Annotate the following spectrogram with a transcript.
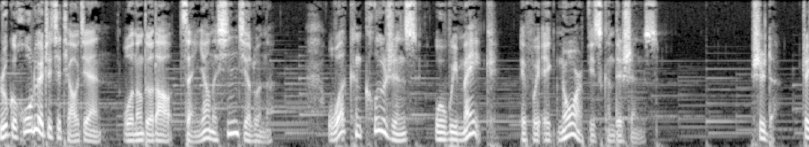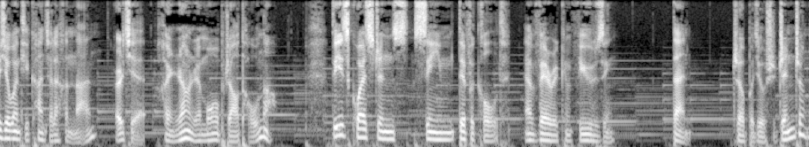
如果忽略这些条件，我能得到怎样的新结论呢？What conclusions will we make if we ignore these conditions? 是的，这些问题看起来很难，而且很让人摸不着头脑。These questions seem difficult and very confusing. 但这不就是真正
